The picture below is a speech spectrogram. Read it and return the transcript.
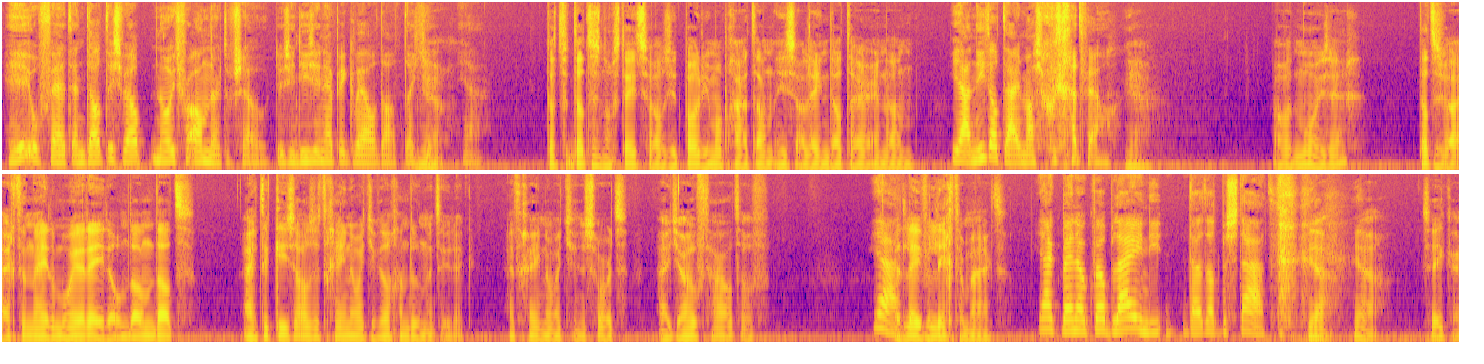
heel vet. En dat is wel nooit veranderd of zo. Dus in die zin heb ik wel dat. Dat je, Ja. ja. Dat, dat is nog steeds zo. Als je het podium opgaat, dan is alleen dat er en dan... Ja, niet altijd, maar als het goed gaat wel. Ja. Oh, wat mooi zeg. Dat is wel echt een hele mooie reden om dan dat uit te kiezen als hetgene wat je wil gaan doen natuurlijk. Hetgene wat je een soort uit je hoofd haalt of Ja, het leven lichter maakt. ja ik ben ook wel blij in die, dat dat bestaat. Ja, ja, zeker.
